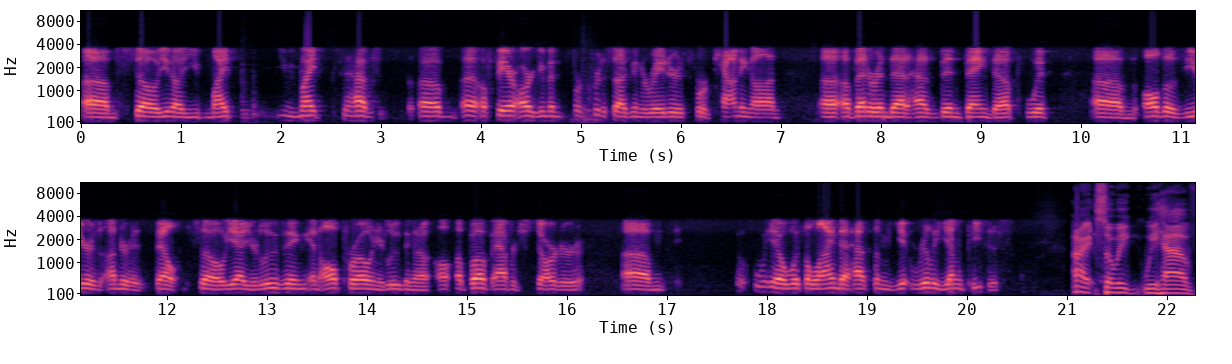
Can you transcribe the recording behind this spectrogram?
Um, so you know you might you might have uh, a fair argument for criticizing the Raiders for counting on uh, a veteran that has been banged up with um, all those years under his belt. So yeah, you're losing an All Pro and you're losing an above average starter. Um, you know, with a line that has some really young pieces. All right, so we we have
